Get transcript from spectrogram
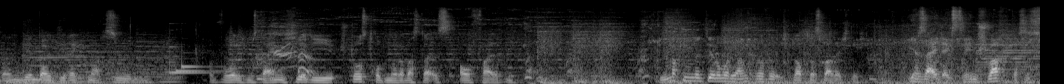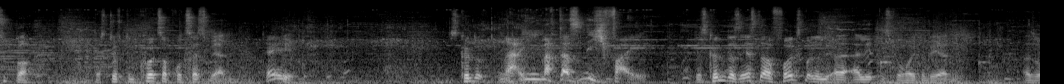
Dann gehen wir direkt nach Süden. Obwohl, ich müsste eigentlich hier die Stoßtruppen oder was da ist, aufhalten. Die machen mit dir nochmal die Angriffe. Ich glaube, das war richtig. Ihr seid extrem schwach. Das ist super. Das dürfte ein kurzer Prozess werden. Hey. Das könnte... Nein, mach das nicht, Fei. Das könnte das erste Erfolgserlebnis für heute werden. Also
